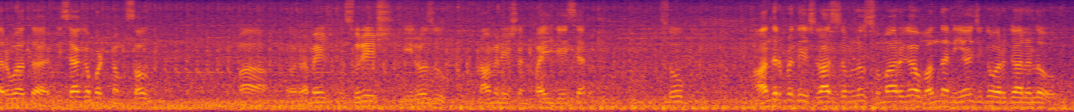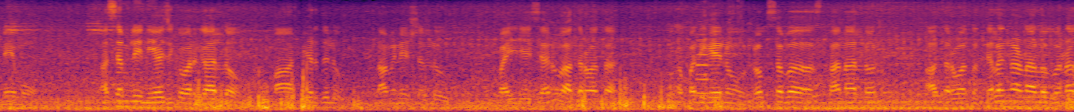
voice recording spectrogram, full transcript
తర్వాత విశాఖపట్నం సౌత్ మా రమేష్ సురేష్ ఈరోజు నామినేషన్ ఫైల్ చేశారు. సో ఆంధ్రప్రదేశ్ రాష్ట్రంలో సుమారుగా వంద నియోజకవర్గాలలో మేము అసెంబ్లీ నియోజకవర్గాల్లో మా అభ్యర్థులు నామినేషన్లు ఫైల్ చేశారు. ఆ తర్వాత ఒక పదిహేను లోక్సభ స్థానాల్లోనూ ఆ తర్వాత తెలంగాణలో కూడా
